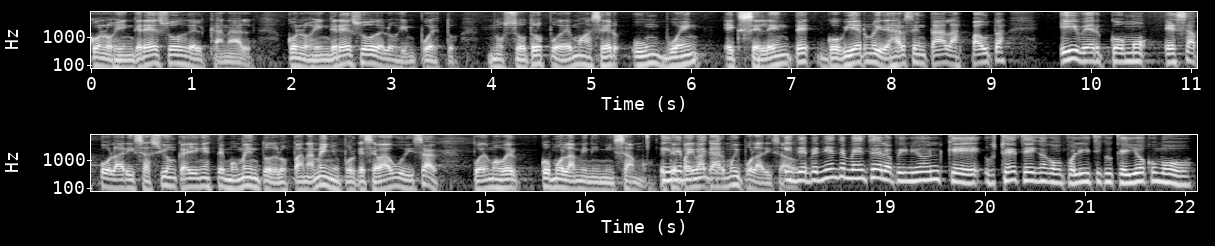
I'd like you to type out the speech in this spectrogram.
con los ingresos del canal, con los ingresos de los impuestos, nosotros podemos hacer un buen excelente gobierno y dejar sentadas las pautas y ver cómo esa polarización que hay en este momento de los panameños, porque se va a agudizar, podemos ver cómo la minimizamos. Este país va a quedar muy polarizado. Independientemente de la opinión que usted tenga como político y que yo como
